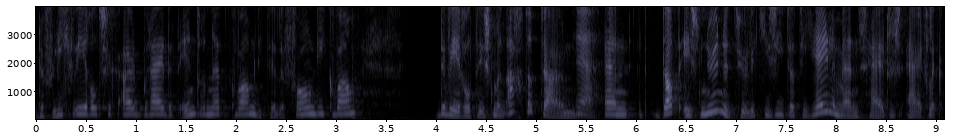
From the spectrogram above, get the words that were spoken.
de vliegwereld zich uitbreidde, het internet kwam, die telefoon die kwam. De wereld is mijn achtertuin. Ja. En dat is nu natuurlijk, je ziet dat die hele mensheid dus eigenlijk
